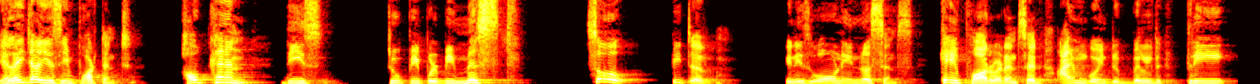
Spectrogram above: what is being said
Elijah is important. How can these two people be missed? So, Peter, in his own innocence, came forward and said, I'm going to build three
